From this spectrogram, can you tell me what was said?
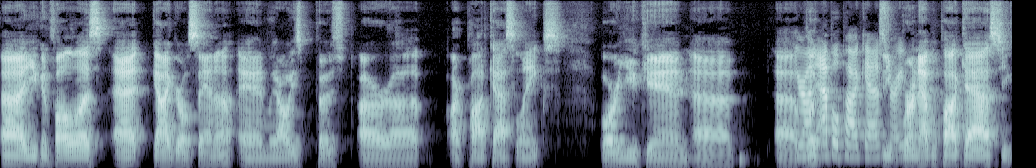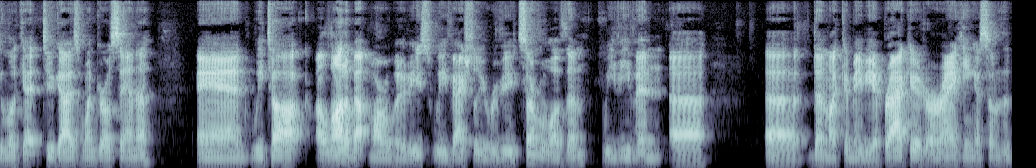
Uh, you can follow us at Guy Girl Santa, and we always post our uh, our podcast links. Or you can uh, You're on Apple Podcasts, you- right? We're on Apple Podcasts. You can look at Two Guys, One Girl Santa, and we talk a lot about Marvel movies. We've actually reviewed several of them. We've even uh, uh, done like a, maybe a bracket or a ranking of some of the,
